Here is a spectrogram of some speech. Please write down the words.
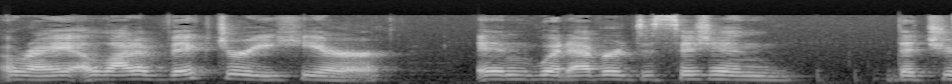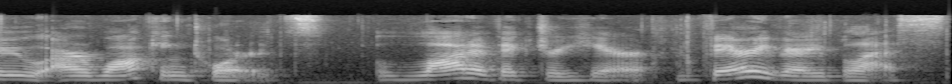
All right, a lot of victory here in whatever decision that you are walking towards. A lot of victory here. Very, very blessed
